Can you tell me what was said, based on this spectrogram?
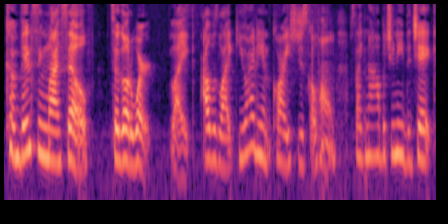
convincing myself to go to work. Like, I was like, You already in the car, you should just go home. I was like, Nah, but you need to check.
